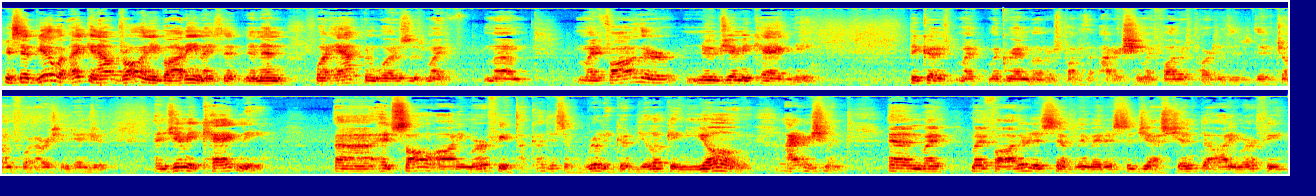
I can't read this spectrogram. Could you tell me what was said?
He said, yeah, but I can outdraw anybody. And I said, and then what happened was, is my, um, my father knew Jimmy Cagney because my, my grandmother was part of the Irish and my father was part of the, the John Ford Irish contingent. And Jimmy Cagney uh, had saw Audie Murphy and thought, God, this is a really good looking young Irishman. And my, my father just simply made a suggestion to Audie Murphy,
